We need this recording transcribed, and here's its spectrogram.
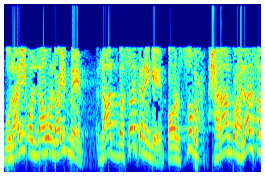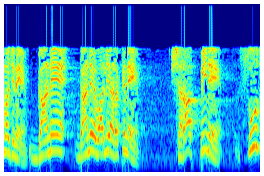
برائی اور لاہ لعب میں رات بسر کریں گے اور صبح حرام کو حلال سمجھنے، گانے گانے والیاں رکھنے شراب پینے، سود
